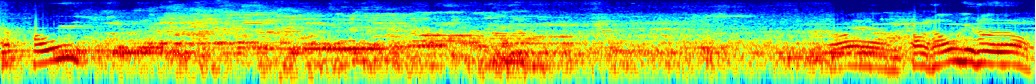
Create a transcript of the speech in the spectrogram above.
gặp thú. Có con thú dễ thương không?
